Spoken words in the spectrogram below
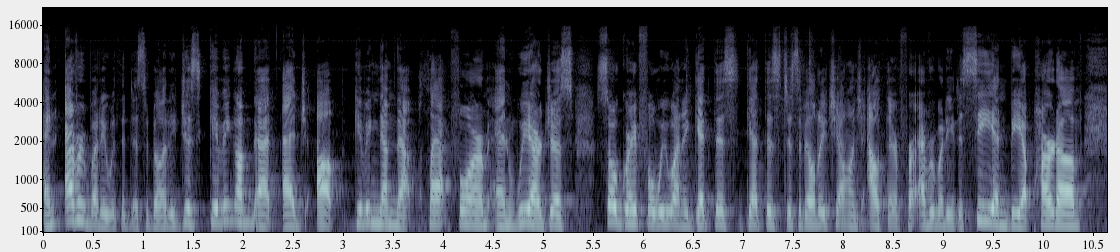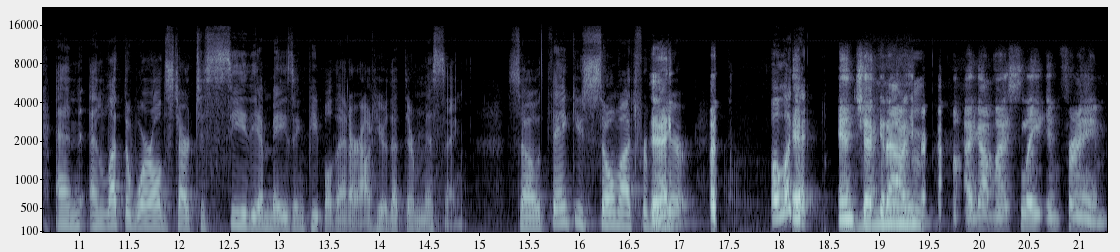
and everybody with a disability, just giving them that edge up, giving them that platform. And we are just so grateful. We want to get this get this disability challenge out there for everybody to see and be a part of, and and let the world start to see the amazing people that are out here that they're missing. So thank you so much for being Thank here. Oh, look at And check it out here. Mm-hmm. I got my slate in frame.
